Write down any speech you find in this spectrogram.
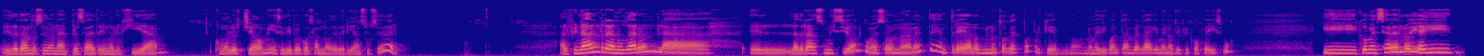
Y tratándose de una empresa de tecnología como los Xiaomi, ese tipo de cosas no deberían suceder. Al final reanudaron la, la transmisión, comenzaron nuevamente, entré a los minutos después porque no, no, me di cuenta en verdad que me notificó Facebook. Y comencé a verlo y ahí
